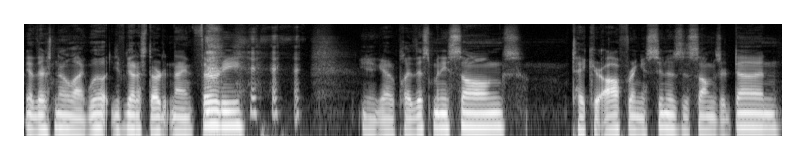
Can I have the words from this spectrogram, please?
yeah, there's no like, well, you've got to start at 9:30. you got to play this many songs. Take your offering as soon as the songs are done.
